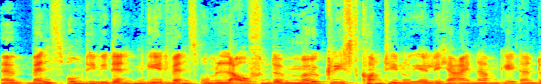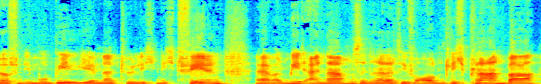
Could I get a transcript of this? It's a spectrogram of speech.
Ähm, wenn es um Dividenden geht, wenn es um laufende, möglichst kontinuierliche Einnahmen geht, dann dürfen Immobilien natürlich nicht fehlen. Äh, Mieteinnahmen sind relativ ordentlich planbar.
